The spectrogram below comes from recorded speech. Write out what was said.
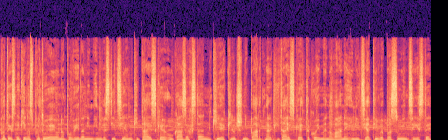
Protestniki nasprotujejo napovedanim investicijam Kitajske v Kazahstan, ki je ključni partner kitajske tako imenovane inicijative pasu in ceste,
